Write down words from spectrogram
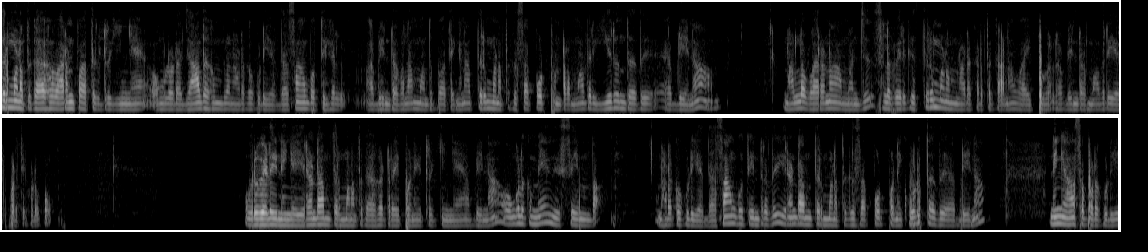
திருமணத்துக்காக வரன் பார்த்துக்கிட்டு இருக்கீங்க உங்களோட ஜாதகமில் நடக்கக்கூடிய தசாபுத்திகள் அப்படின்றதெல்லாம் வந்து பார்த்திங்கன்னா திருமணத்துக்கு சப்போர்ட் பண்ணுற மாதிரி இருந்தது அப்படின்னா நல்ல வரனாக அமைஞ்சு சில பேருக்கு திருமணம் நடக்கிறதுக்கான வாய்ப்புகள் அப்படின்ற மாதிரி ஏற்படுத்தி கொடுக்கும். ஒருவேளை நீங்கள் இரண்டாம் திருமணத்துக்காக ட்ரை பண்ணிகிட்ருக்கீங்க அப்படின்னா உங்களுக்குமே இது சேம் தான். நடக்கக்கூடிய தசாங்குத்தின்றது இரண்டாம் திருமணத்துக்கு சப்போர்ட் பண்ணி கொடுத்தது அப்படின்னா நீங்கள் ஆசைப்படக்கூடிய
